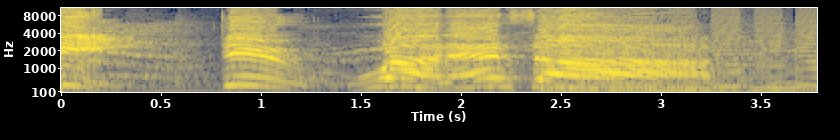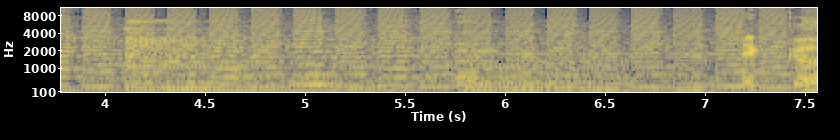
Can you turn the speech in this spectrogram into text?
three two one and start हिकु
